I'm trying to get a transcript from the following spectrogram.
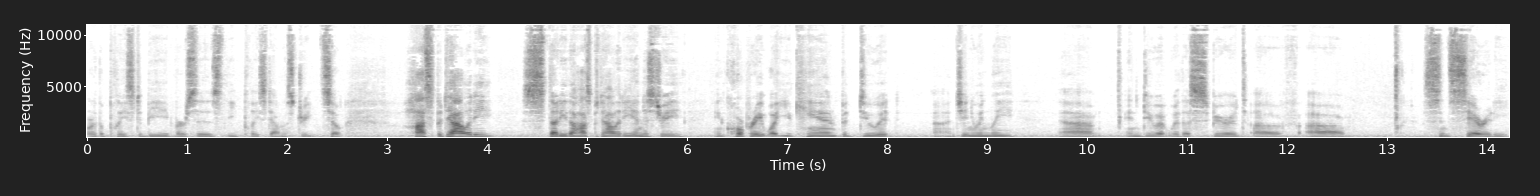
or the place to be versus the place down the street. So, hospitality, study the hospitality industry, incorporate what you can, but do it uh, genuinely um, and do it with a spirit of uh, sincerity,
